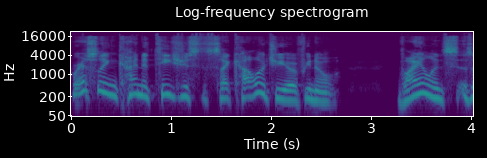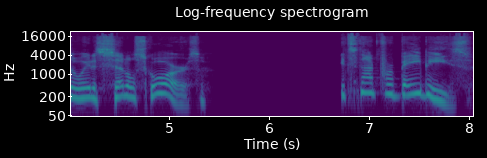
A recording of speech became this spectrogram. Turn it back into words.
Wrestling kind of teaches the psychology of, you know, violence as a way to settle scores. It's not for babies.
